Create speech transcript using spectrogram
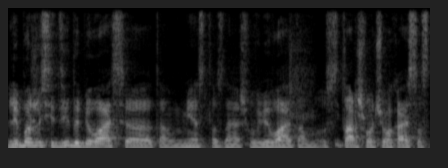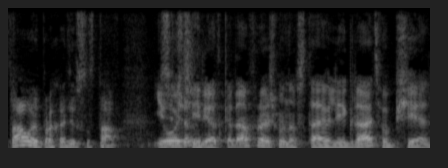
либо же сиди, добивайся там место, знаешь, выбивай там старшего чувака из состава и проходи в состав. И Сейчас- очень редко, да, фрешменов ставили играть вообще.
